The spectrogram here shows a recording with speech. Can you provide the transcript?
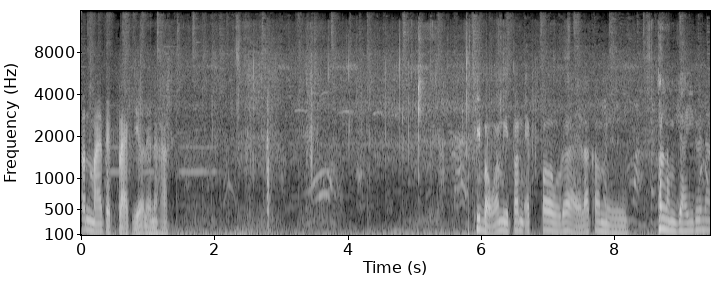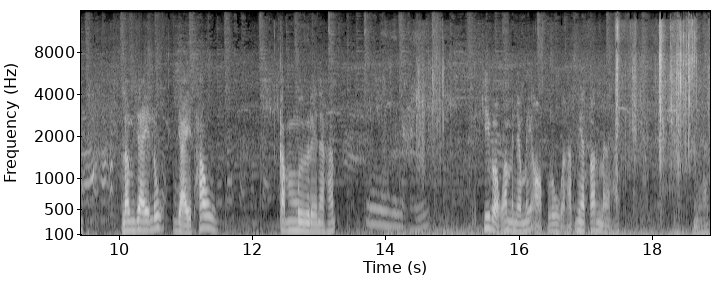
ต้นไม้แปลกๆเยอะเลยนะครับ ที่บอกว่ามีต้นแอปเปิลด้วย แล้วก็มีต้นลำไยด้วยนะลำไยลูกใหญ่เท่ากำมือเลยนะครับนี่อยู่ไหนที่บอกว่ามันยังไม่ออกลูกอะครับ เนี่ยต้นมันนะครับนี่ครับ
